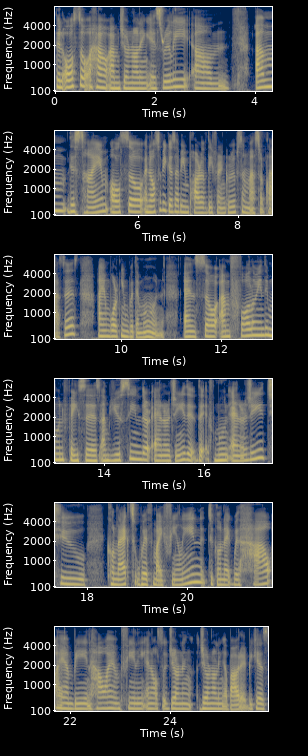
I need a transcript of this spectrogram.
Then also how I'm journaling is really um, um this time also and also because I've been part of different groups and master classes, I am working with the moon. And so I'm following the moon phases. I'm using their energy, the, the moon energy, to connect with my feeling, to connect with how I am being, how I am feeling, and also journaling, journaling about it because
